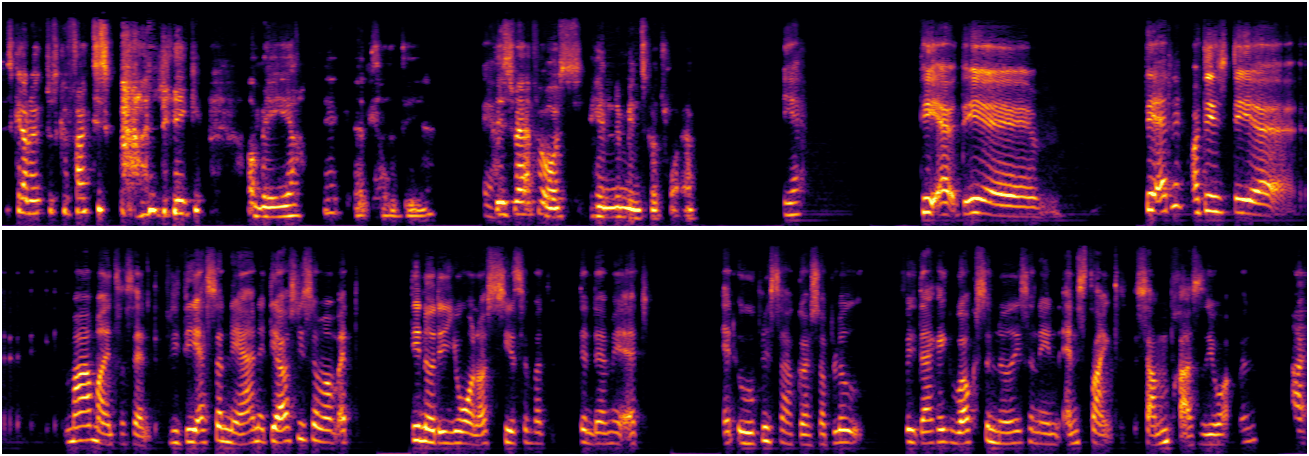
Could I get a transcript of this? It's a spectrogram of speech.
det skal du ikke. Du skal faktisk bare ligge og være. Ikke? Altså, det, er, Ja. det er svært for os handle mennesker, tror jeg. Ja. Det er det, er, det, er det. og det, det er meget, meget interessant, fordi det er så nærende. Det er også ligesom om, at det er noget, det jorden også siger til mig, den der med at, at åbne sig og gøre sig blød. Fordi der kan ikke vokse noget i sådan en anstrengt, sammenpresset jord. Vel? Nej,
